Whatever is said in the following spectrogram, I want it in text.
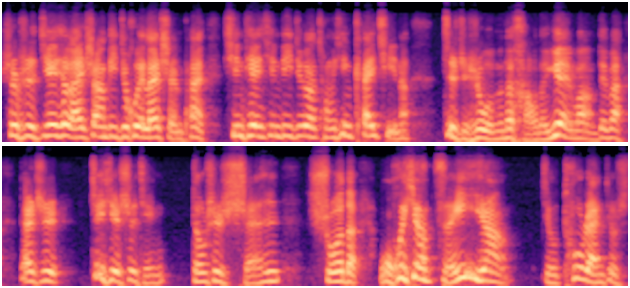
是不是接下来上帝就会来审判，新天新地就要重新开启呢？这只是我们的好的愿望，对吧？但是这些事情都是神说的，我会像贼一样，就突然就是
